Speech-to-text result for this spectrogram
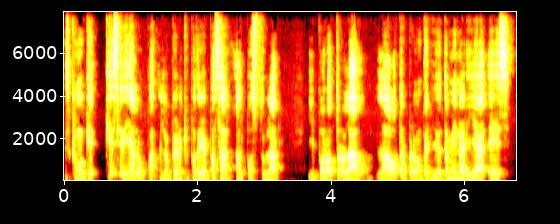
es como que, ¿qué sería lo, lo peor que podría pasar al postular? Y por otro lado, la otra pregunta que yo también haría es,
